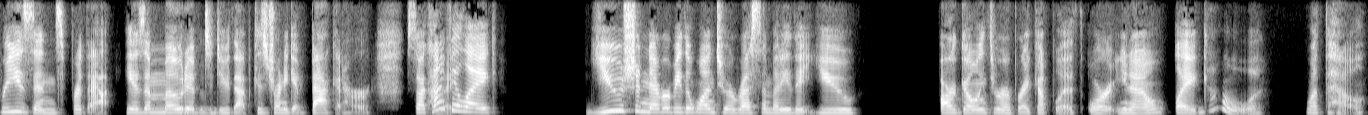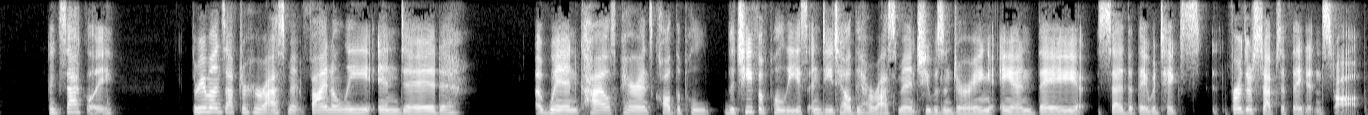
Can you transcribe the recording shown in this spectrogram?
reasons for that. He has a motive to Mhm. do that because he's trying to get back at her. So I kind of Right. feel like you should never be the one to arrest somebody that you are going through a breakup with, or, you know, like, No. what the hell? Exactly. Three months after harassment finally ended, uh, when Kyle's parents called the pol- the chief of police and detailed the harassment she was enduring, and they said that they would take s- further steps if they didn't stop.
